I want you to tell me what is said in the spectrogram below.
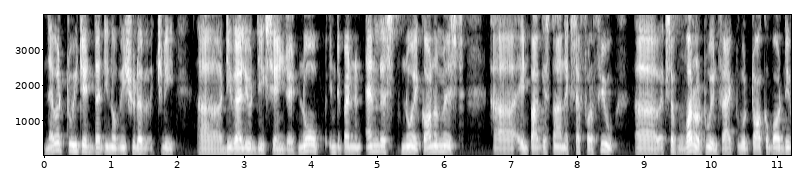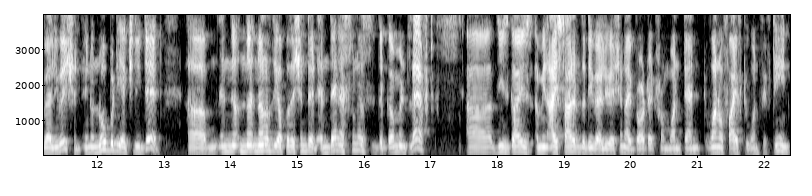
never tweeted that, you know, we should have actually uh, devalued the exchange rate. No independent analyst, no economist uh, in Pakistan, except for a few, uh, except one or two, in fact, would talk about devaluation. You know, nobody actually did. Um, and n- none of the opposition did. And then, as soon as the government left, uh, these guys, I mean, I started the devaluation. I brought it from 110, 105 to 115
